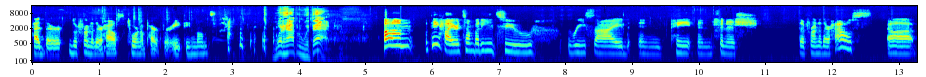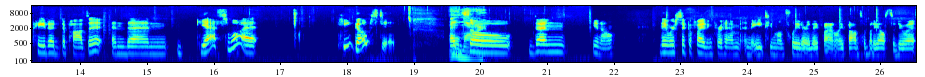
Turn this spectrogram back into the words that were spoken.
had their the front of their house torn apart for 18 months. What happened with that? Um, they hired somebody to reside and paint and finish the front of their house. Uh, paid a deposit, and then guess what? He ghosted. Oh And my! so then, you know, they were sick of fighting for him, and 18 months later, they finally found somebody else to do it.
